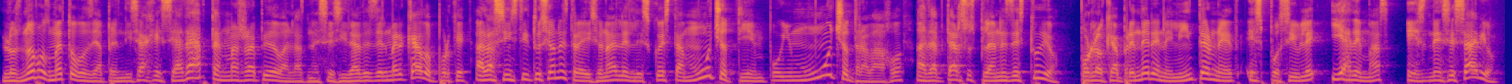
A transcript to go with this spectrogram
Los nuevos métodos de aprendizaje se adaptan más rápido a las necesidades del mercado porque a las instituciones tradicionales les cuesta mucho tiempo y mucho trabajo adaptar sus planes de estudio. Por lo que aprender en el Internet es posible y además es necesario.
